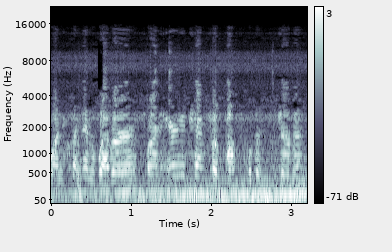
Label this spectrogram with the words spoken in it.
1 Clinton and Weber for an area check for possible disturbance.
